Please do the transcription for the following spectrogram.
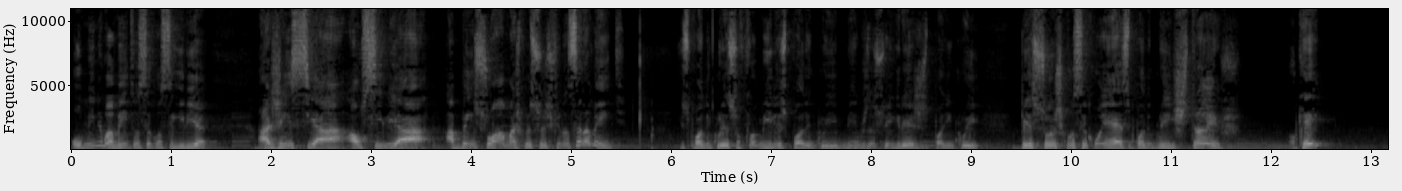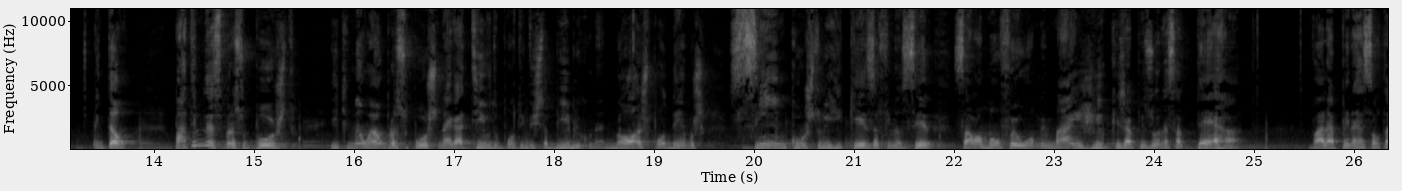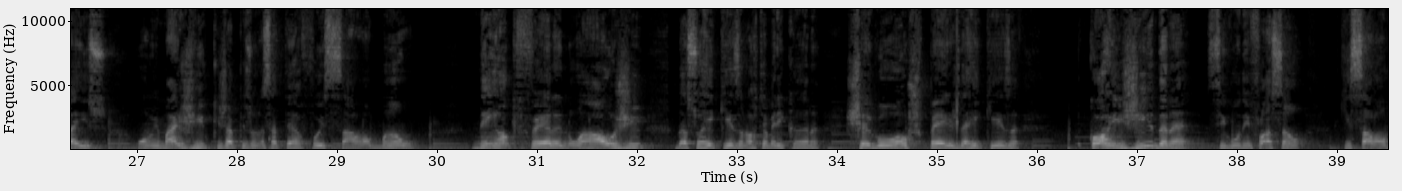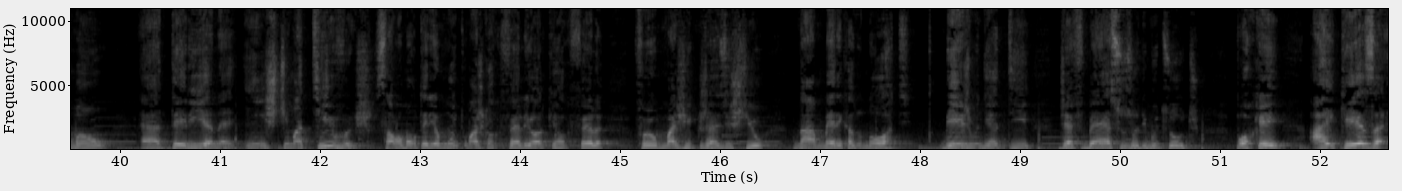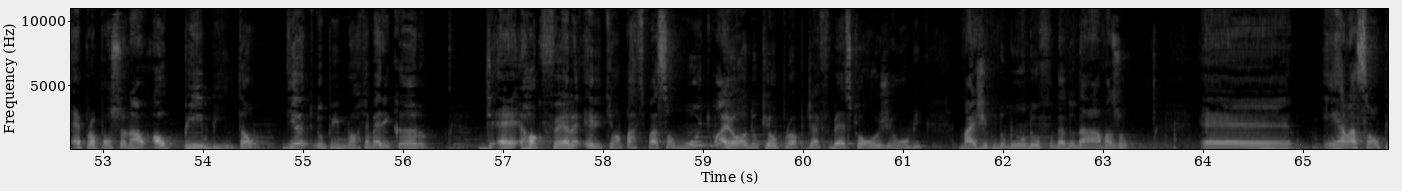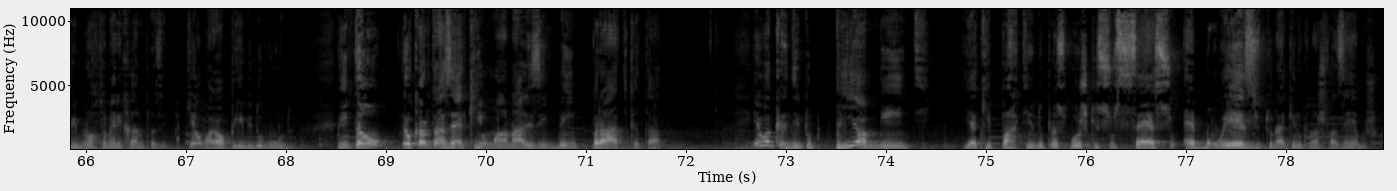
Ou minimamente você conseguiria agenciar, auxiliar, abençoar mais pessoas financeiramente. Isso pode incluir a sua família, isso pode incluir membros da sua igreja, isso pode incluir pessoas que você conhece, pode incluir estranhos. Ok? Então, partindo desse pressuposto, e que não é um pressuposto negativo do ponto de vista bíblico, né? nós podemos sim construir riqueza financeira. Salomão foi o homem mais rico que já pisou nessa terra. Vale a pena ressaltar isso. O homem mais rico que já pisou nessa terra foi Salomão. Nem Rockefeller, no auge da sua riqueza norte-americana, chegou aos pés da riqueza corrigida, né, segundo a inflação, que Salomão é, teria, né, estimativas. Salomão teria muito mais que Rockefeller, e olha que Rockefeller foi o mais rico que já existiu na América do Norte, mesmo diante de Jeff Bezos ou de muitos outros. Porque a riqueza é proporcional ao PIB. Então, diante do PIB norte-americano, é, Rockefeller ele tinha uma participação muito maior do que o próprio Jeff Bezos, que é hoje o homem mais rico do mundo, o fundador da Amazon, é, em relação ao PIB norte-americano, por exemplo, que é o maior PIB do mundo. Então, eu quero trazer aqui uma análise bem prática, tá? Eu acredito piamente, e aqui partindo do pressuposto que sucesso é bom êxito naquilo que nós fazemos,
